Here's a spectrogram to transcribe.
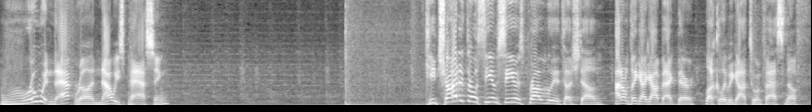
ruined that run. Now he's passing. He tried to throw CMC. It was probably a touchdown. I don't think I got back there. Luckily, we got to him fast enough.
